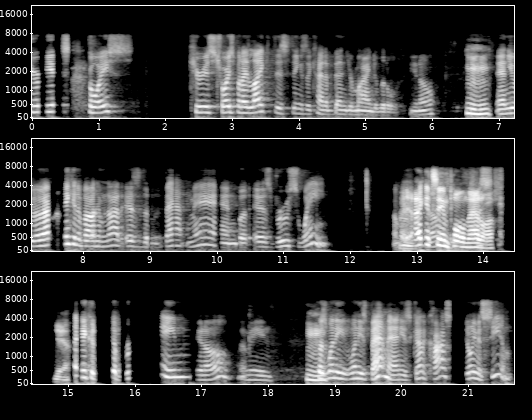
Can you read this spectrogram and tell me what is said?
curious choice, curious choice. But I like these things that kind of bend your mind a little. You know. Mm-hmm. And you, I'm thinking about him not as the Batman, but as Bruce Wayne. I, I could see him pulling that just- off. yeah. It could be a Bruce Wayne, you know. I mean, Mhm. because when he when he's Batman, he's got a costume. You don't even see him,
